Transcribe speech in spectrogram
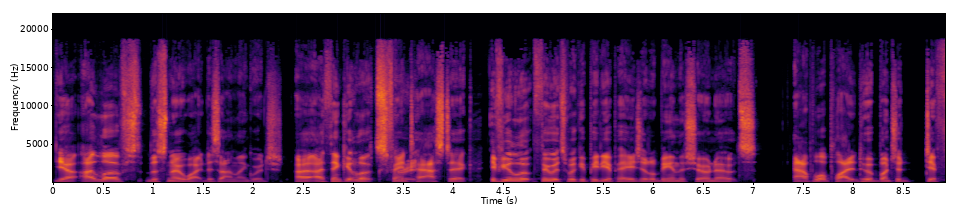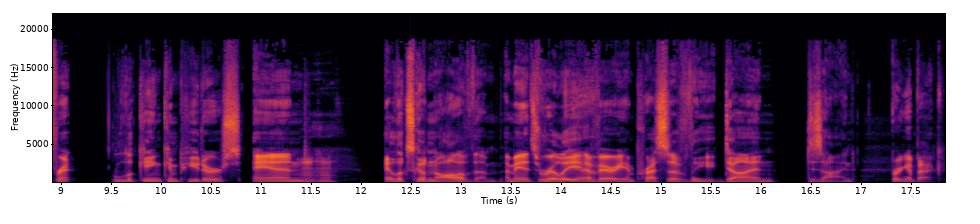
Yeah, I love the Snow White design language. I, I think it oh, looks it's great. fantastic. If you look through its Wikipedia page, it'll be in the show notes. Apple applied it to a bunch of different looking computers, and mm-hmm. It looks good in all of them. I mean, it's really Yeah. a very impressively done design. Bring it back.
